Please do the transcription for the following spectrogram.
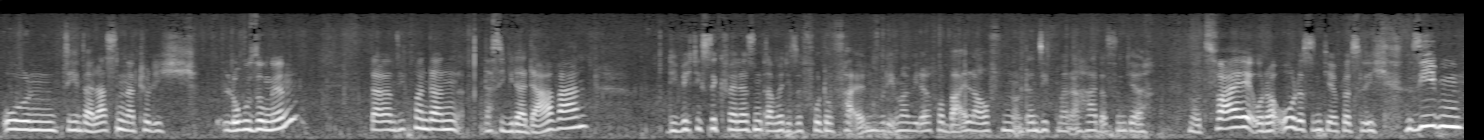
Und sie hinterlassen natürlich Losungen. Daran sieht man dann, dass sie wieder da waren. Die wichtigste Quelle sind aber diese Fotofallen, wo die immer wieder vorbeilaufen. Und dann sieht man, aha, das sind ja nur zwei oder oh, das sind ja plötzlich sieben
